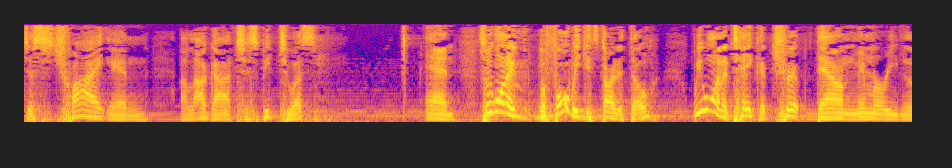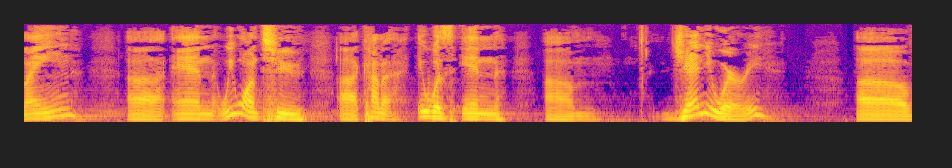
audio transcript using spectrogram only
just try and allow God to speak to us. And so we want to before we get started though, we want to take a trip down memory lane, uh, and we want to uh, kind of. It was in um, January of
